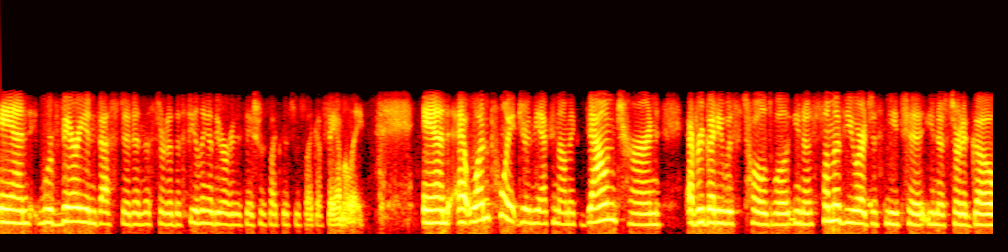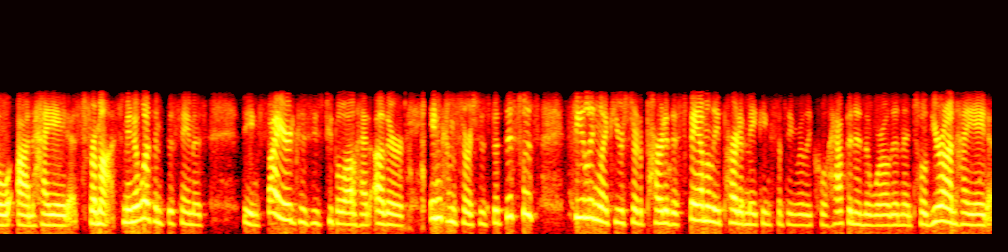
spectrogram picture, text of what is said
and we're very invested in the sort of the feeling of the organization was like this was like a family. And at one point during the economic downturn, everybody was told, well, you know, some of you are just need to, you know, sort of go on hiatus from us. I mean, it wasn't the same as being fired because these people all had other income sources, but this was feeling like you were sort of part of this family, part of making something really cool happen in the world, and then told you're on hiatus.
